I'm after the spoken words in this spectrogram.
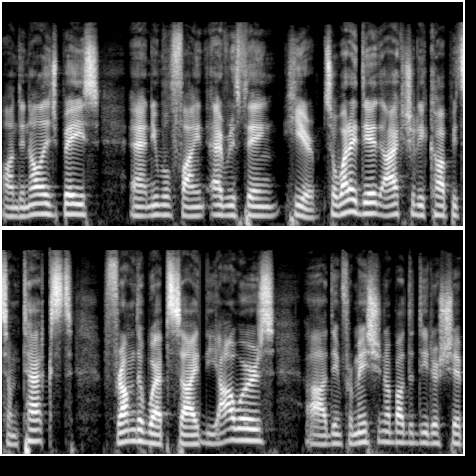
on the knowledge base and you will find everything here. So what I did, I actually copied some text from the website, the hours, uh, the information about the dealership,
